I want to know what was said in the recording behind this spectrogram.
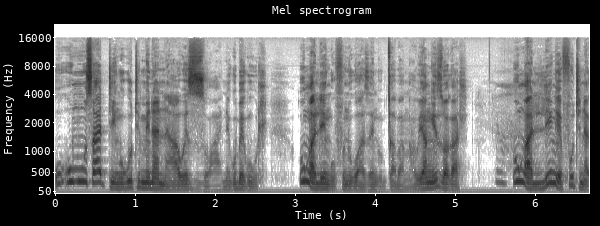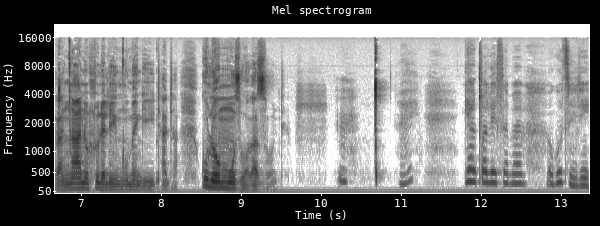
U- uma usadinga ukuthi mina nawe sizwane kube kuhle. Ungalingi ufuna ukwazi engikucabanga. Uyangizwa kahle? Ungalinge futhi nakancane uhlulela izinqumo engiyithatha kulomuzi wakazonde hayi ngiyaxolisa baba ukuthi nje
